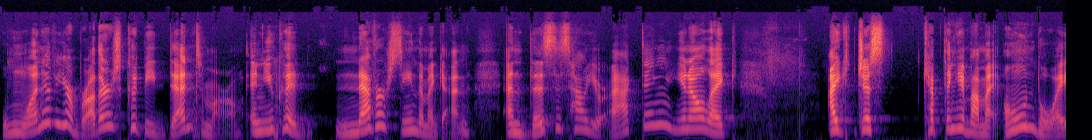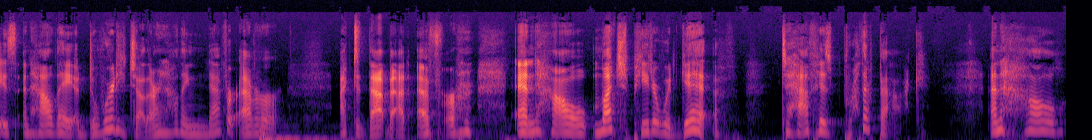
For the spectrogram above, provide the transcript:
one of your brothers could be dead tomorrow and you could never see them again. And this is how you're acting, you know, like, I just kept thinking about my own boys and how they adored each other and how they never ever acted that bad ever and how much Peter would give to have his brother back and how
